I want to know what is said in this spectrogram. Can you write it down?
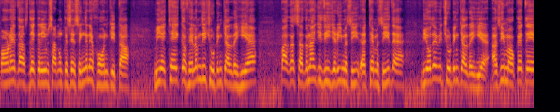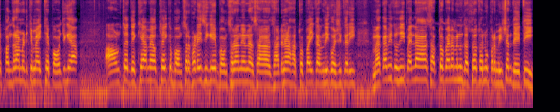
ਪੌਣੇ 10 ਦੇ ਕਰੀਬ ਸਾਨੂੰ ਕਿਸੇ ਸਿੰਘ ਨੇ ਫੋਨ ਕੀਤਾ ਵੀ ਇੱਥੇ ਇੱਕ ਫਿਲਮ ਦੀ ਸ਼ੂਟਿੰਗ ਚੱਲ ਰਹੀ ਹੈ। ਭਗਤ ਸਦਨਾ ਜੀ ਦੀ ਜਿਹੜੀ ਮਸਜਿਦ ਇੱਥੇ ਮਸਜਿਦ ਹੈ, ਵੀ ਉਹਦੇ ਵਿੱਚ ਸ਼ੂਟਿੰਗ ਚੱਲ ਰਹੀ ਹੈ। ਅਸੀਂ ਮੌਕੇ ਤੇ 15 ਮਿੰਟ 'ਚ ਮੈਂ ਇੱਥੇ ਪਹੁੰਚ ਗਿਆ। ਆਉਣ ਤੇ ਦੇਖਿਆ ਮੈਂ ਉੱਥੇ ਇੱਕ ਬਾਉਂਸਰ ਖੜੇ ਸੀਗੇ। ਬਾਉਂਸਰਾਂ ਨੇ ਨਾ- ਸਾ- ਸਾਡੇ ਨਾਲ ਹੱਥੋਂ-ਪਾਈ ਕਰਨ ਦੀ ਕੋਸ਼ਿਸ਼ ਕਰੀ। ਮੈਂ ਕਿਹਾ ਵੀ ਤੁਸੀਂ ਪਹਿਲਾਂ, ਸਭ ਤੋਂ ਪਹਿਲਾਂ ਮੈਨੂੰ ਦੱਸੋ, ਤੁਹਾਨੂੰ ਪਰਮਿਸ਼ਨ ਦੇਤੀ।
